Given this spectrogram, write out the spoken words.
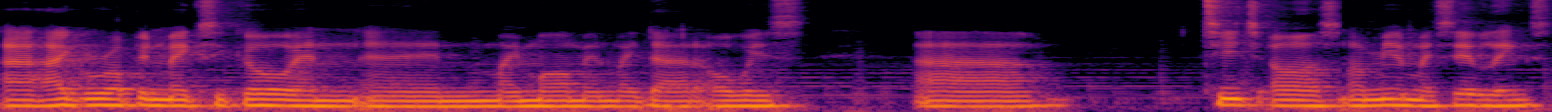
I grew up in Mexico, and, and my mom and my dad always uh, teach us, or me and my siblings,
